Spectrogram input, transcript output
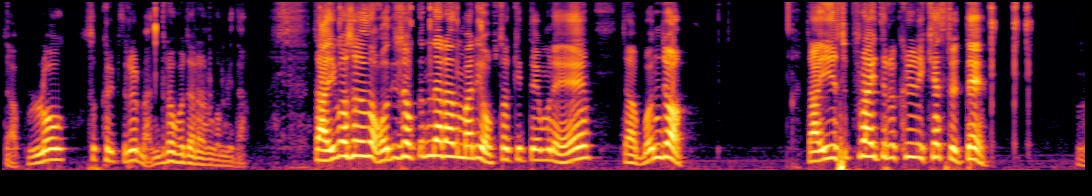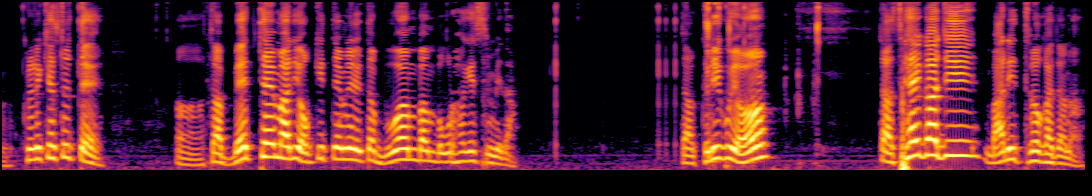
자 블록 스크립트를 만들어 보자라는 겁니다 자 이것은 어디서 끝나라는 말이 없었기 때문에 자 먼저 자 이 스프라이트를 클릭했을 때 음, 클릭했을 때 어, 자 메테 말이 없기 때문에 일단 무한반복으로 하겠습니다. 자 그리고요 자 세가지 말이 들어가잖아.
